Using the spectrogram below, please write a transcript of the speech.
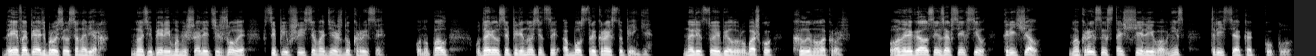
Дэйв опять бросился наверх, но теперь ему мешали тяжелые, вцепившиеся в одежду крысы. Он упал, ударился переносицей об острый край ступеньки. На лицо и белую рубашку хлынула кровь. Он легался изо всех сил, кричал, но крысы стащили его вниз, тряся как куклу.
